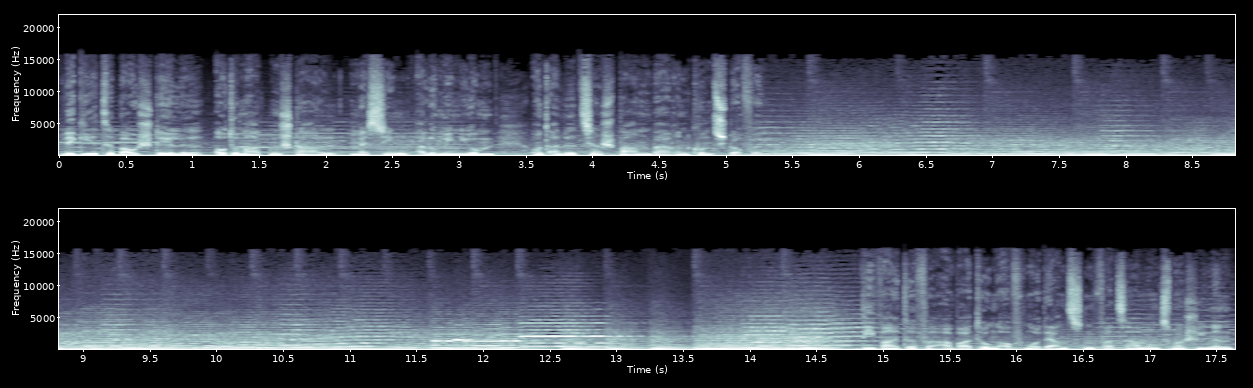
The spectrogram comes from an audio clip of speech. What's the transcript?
legierte Baustähle, Automatenstahl, Messing, Aluminium und alle zerspanbaren Kunststoffe. Die Weiterverarbeitung auf modernsten Verzahnungsmaschinen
